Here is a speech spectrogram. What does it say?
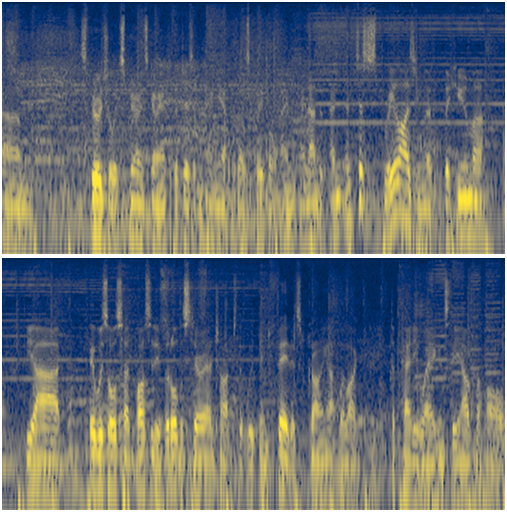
um, spiritual experience going out to the desert and hanging out with those people, and and, under, and, and just realizing that the humour, the art, it was also positive, but all the stereotypes that we've been fed as growing up were like the paddy wagons, the alcohol.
